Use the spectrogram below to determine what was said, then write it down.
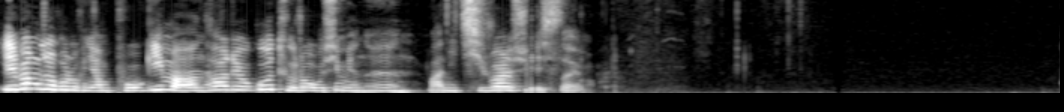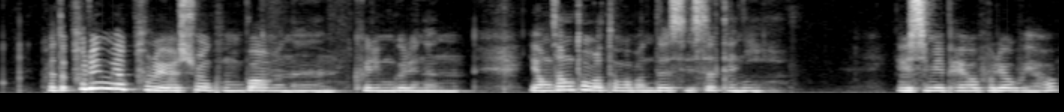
일방적으로 그냥 보기만 하려고 들어오시면은 많이 지루할 수 있어요. 그래도 프리미어 프로 열심히 공부하면은 그림 그리는 영상통 같은 거 만들 수 있을 테니 열심히 배워보려고요.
